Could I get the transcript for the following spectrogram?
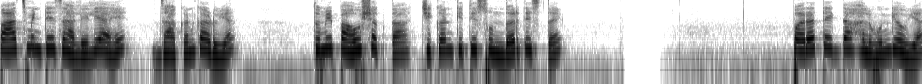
पाच मिनिटे झालेली आहे. झाकण काढूया. तुम्ही पाहू शकता चिकन किती सुंदर दिसतंय. परत एकदा हलवून घेऊया.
